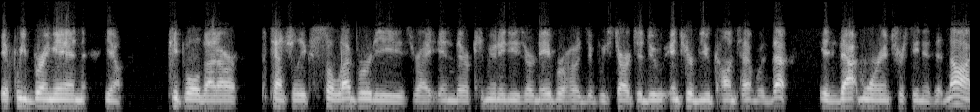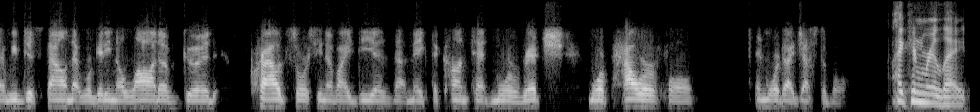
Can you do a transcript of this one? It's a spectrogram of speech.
if we bring in, you know, people that are potentially celebrities, right, in their communities or neighborhoods? If we start to do interview content with them, is that more interesting? Is it not? And we've just found that we're getting a lot of good crowdsourcing of ideas that make the content more rich, more powerful, and more digestible. I can relate.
